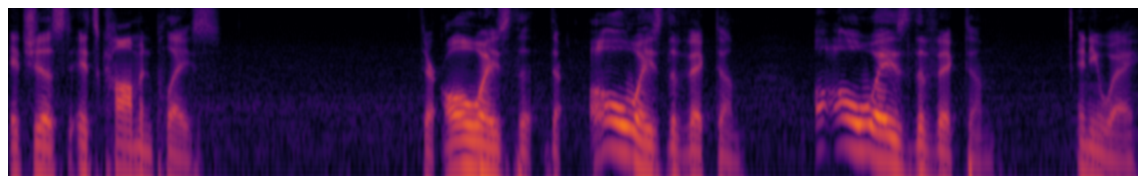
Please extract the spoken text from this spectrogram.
It's just it's commonplace. They're always the they're always the victim. Always the victim. Anyway,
